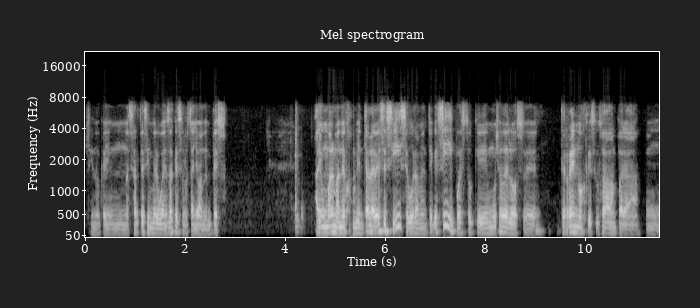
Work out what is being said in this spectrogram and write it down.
sino que hay unas artes sinvergüenzas que se lo están llevando en peso. ¿Hay un mal manejo ambiental? A veces sí, seguramente que sí, puesto que muchos de los eh, terrenos que se usaban para mm,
